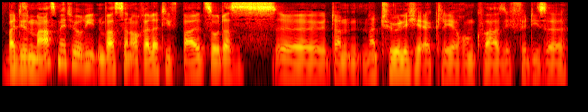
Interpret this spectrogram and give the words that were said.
bei diesem Mars-Meteoriten war es dann auch relativ bald so, dass es äh, dann natürliche Erklärungen quasi für diese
